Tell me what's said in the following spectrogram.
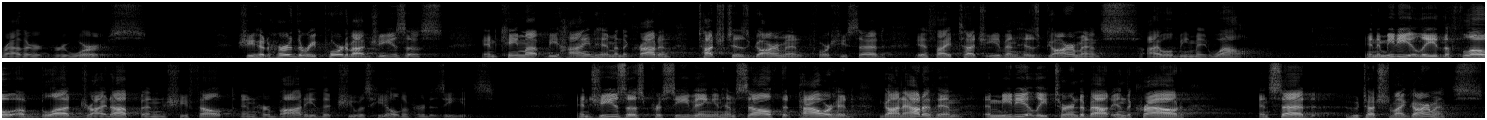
rather grew worse. She had heard the report about Jesus and came up behind him in the crowd and touched his garment, for she said, If I touch even his garments, I will be made well. And immediately the flow of blood dried up, and she felt in her body that she was healed of her disease. And Jesus, perceiving in himself that power had gone out of him, immediately turned about in the crowd and said, Who touched my garments?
